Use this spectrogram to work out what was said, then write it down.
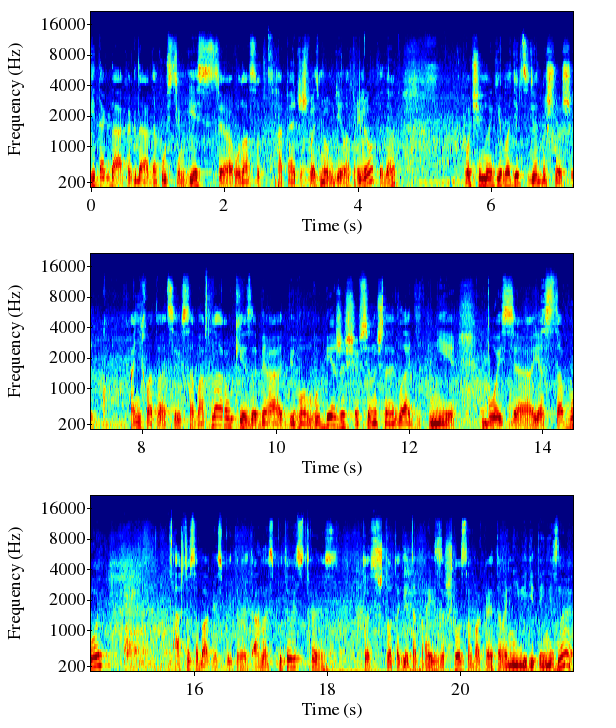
И тогда, когда, допустим, есть э, у нас вот, опять же, возьмем дело прилеты, да, очень многие владельцы делают большую ошибку. Они хватают своих собак на руки, забирают бегом в убежище, все начинают гладить, не бойся, я с тобой. А что собака испытывает? Она испытывает стресс. То есть что-то где-то произошло, собака этого не видит и не знает,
